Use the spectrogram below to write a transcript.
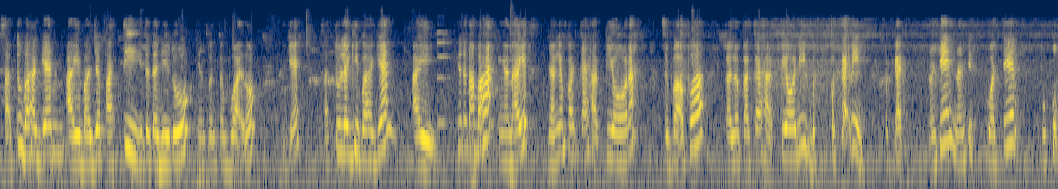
satu bahagian air baja pati kita tadi tu yang tuan-tuan buat tu okey satu lagi bahagian air kita tambah ha? dengan air jangan pakai hard pure lah. Sebab apa? Kalau pakai hard pure ni pekat ni. Pekat. Okey? Nanti khuatir pokok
